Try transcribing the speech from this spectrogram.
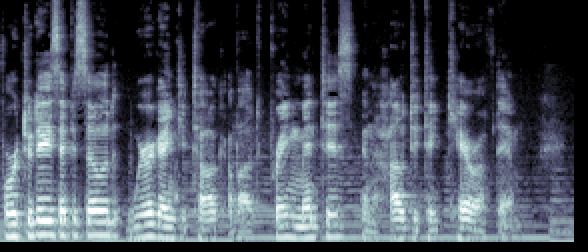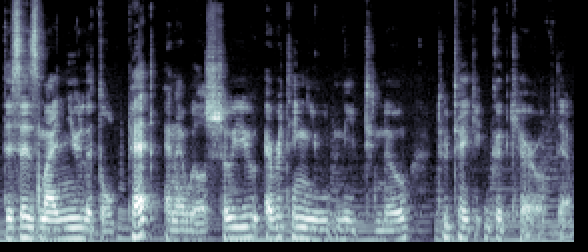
For today's episode, we're going to talk about praying mantis and how to take care of them. This is my new little pet and I will show you everything you need to know to take good care of them.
